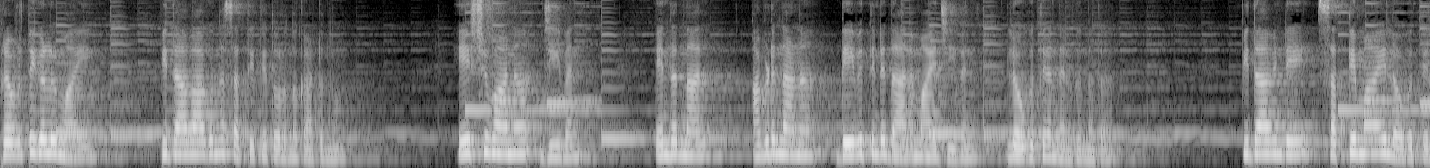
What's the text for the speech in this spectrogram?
പ്രവൃത്തികളുമായി പിതാവാകുന്ന സത്യത്തെ തുറന്നു കാട്ടുന്നു. യേശുവാണ് ജീവൻ. എന്തെന്നാൽ അവിടുന്നാണ് ദൈവത്തിന്റെ ദാനമായ ജീവൻ ലോകത്തിന് നൽകുന്നത്. പിതാവിന്റെ സത്യമായ ലോകത്തിൽ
